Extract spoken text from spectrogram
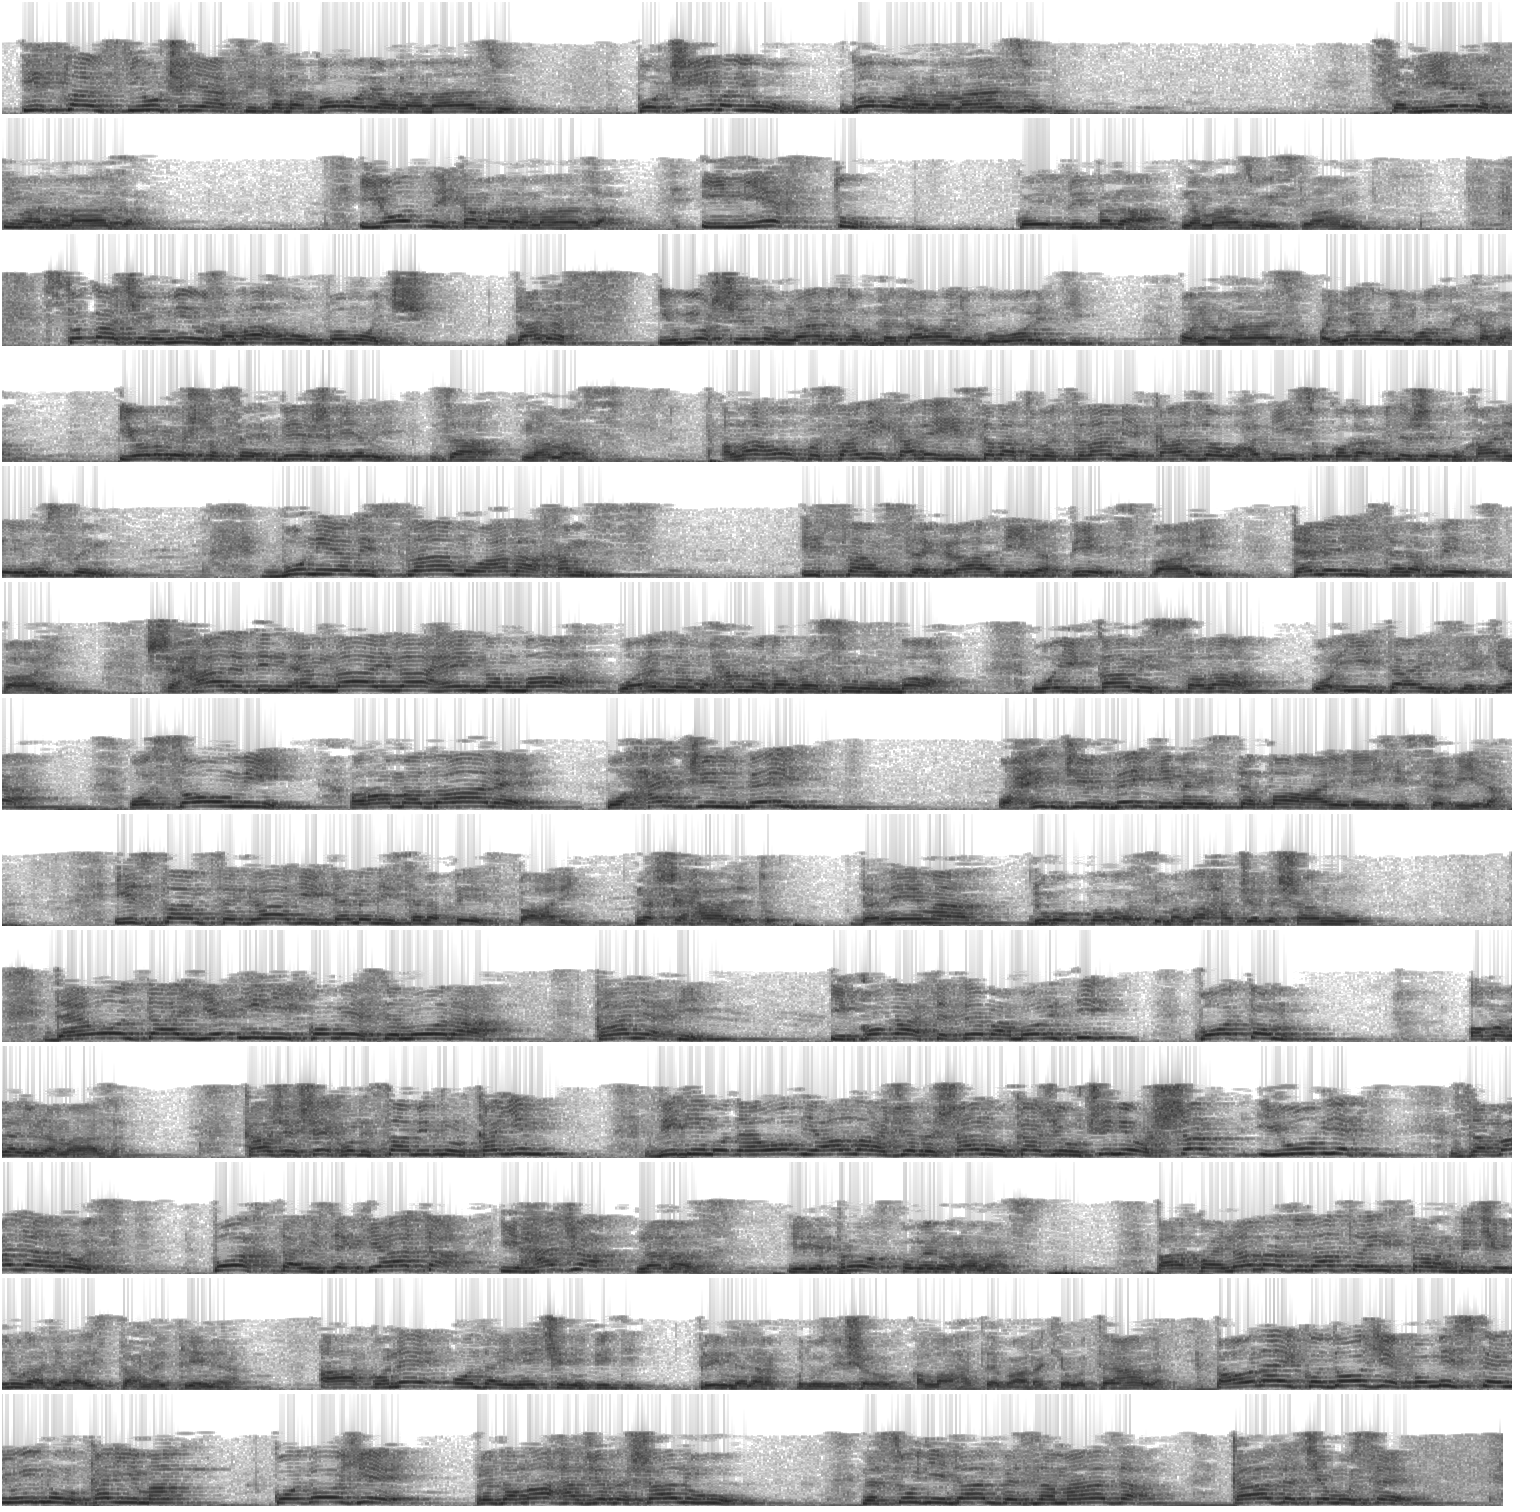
Islamski učenjaci kada govore o namazu, počivaju govor o namazu sa vrijednostima namaza i odlikama namaza i mjestu koje pripada namazu u islamu. Stoga ćemo mi uz Allahovu pomoć danas i u još jednom narednom predavanju govoriti o namazu, o njegovim odlikama i onome što se veže jeli, za namaz. Allahov poslanik alaihi salatu veselam je kazao u hadisu koga bilježe Buharija i Muslim Buni al islamu ala hams Islam se gradi na pet stvari temelji se na pet stvari šehadetin en la ilaha in Allah wa enne Muhammadan Rasulullah wa iqami salam wa itai zekja wa saumi ramadane wa hađi il bejt wa hađi il bejt men istata'a ilaihi sabila. Islam se gradi i temelji se na pet stvari. Na šehadetu. Da nema drugog Boga osim Allaha Đelešanuhu. Da je on taj jedini kome se mora klanjati i koga se treba moliti potom obavljanju namaza. Kaže šehol islam ibnul kajim vidimo da je ovdje Allah Želešanu kaže učinio šart i uvjet za valjanost posta i zekijata i hađa namaz. Jer je prvo spomenuo namaz. Pa ako je namaz odatle ispravan, bit će i druga djela ispravna i primjena. A ako ne, onda i neće ni biti primjena od uzvišenog Allaha te barake wa ta'ala. Pa onaj ko dođe po mišljenju Ibnul Kajima, ko dođe pred Allaha Đelešanuhu na sudnji dan bez namaza, kazat će mu se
